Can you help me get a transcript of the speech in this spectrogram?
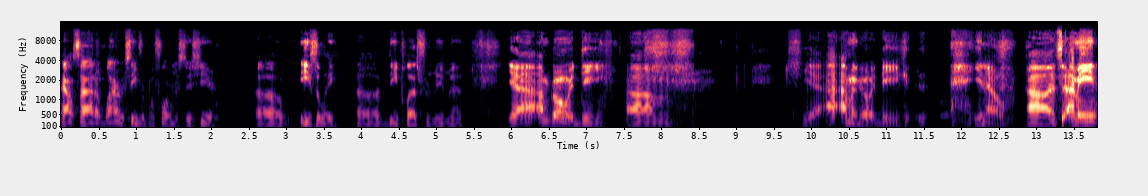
uh, outside of wide receiver performance this year. Uh, easily uh, D plus for me, man. Yeah, I'm going with D. Um, yeah, I, am gonna go with D. You know, uh, so, I mean,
